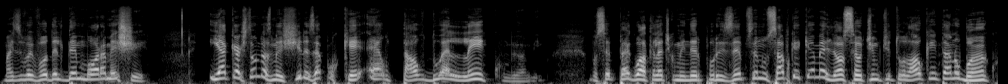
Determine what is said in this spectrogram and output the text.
mas o Voivoda dele demora a mexer. E a questão das mexidas é porque é o tal do elenco, meu amigo. Você pega o Atlético Mineiro, por exemplo, você não sabe o que é melhor, se é o time titular ou quem está no banco.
